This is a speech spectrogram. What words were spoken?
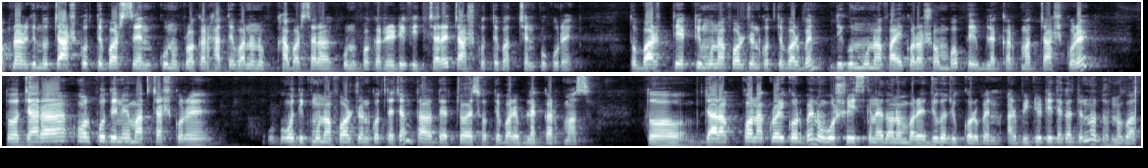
আপনারা কিন্তু চাষ করতে পারছেন। কোনো প্রকার হাতে বানানো খাবার ছাড়া, কোনো প্রকার রেডি ফিট ছাড়াই চাষ করতে পারছেন পুকুরে। তো বাড়তি একটি মুনাফা অর্জন করতে পারবেন। দ্বিগুণ মুনাফা আয় করা সম্ভব এই ব্ল্যাক কার্প মাছ চাষ করে। তো যারা অল্প দিনে মাছ চাষ করে অধিক মুনাফা অর্জন করতে চান, তাদের চয়েস হতে পারে ব্ল্যাক কার্প মাছ। তো যারা কণা ক্রয় করবেন, অবশ্যই স্ক্রিনে দেওয়া নম্বরে যোগাযোগ করবেন। আর ভিডিওটি দেখার জন্য ধন্যবাদ।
